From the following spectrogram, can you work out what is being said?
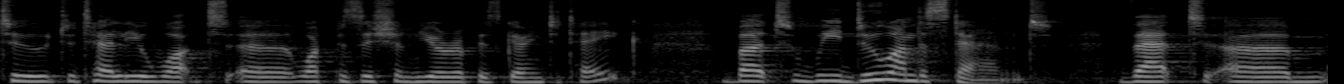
to, to tell you what, uh, what position Europe is going to take. But we do understand that um,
